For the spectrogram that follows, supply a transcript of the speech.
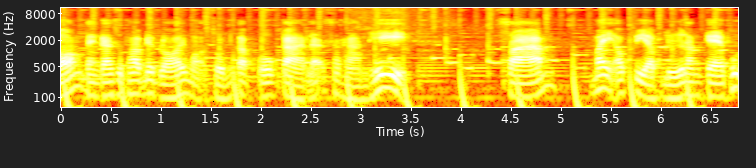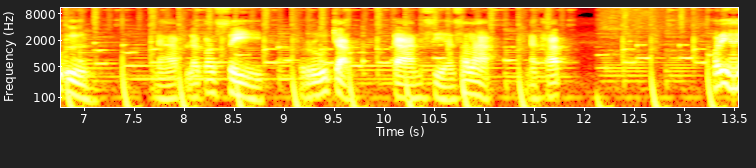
2. แต่งกายสุภาพเรียบร้อยเหมาะสมกับโอกาสและสถานที่ 3. ไม่เอาเปรียบหรือรังแกผู้อื่นนะครับ แล้วก็ 4. รู้จักการเสียสละนะครับ ข้อที่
